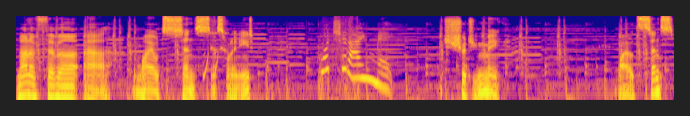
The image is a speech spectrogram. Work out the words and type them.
Nine of feather. Ah, wild sense. That's what I need. What should I make? What should you make? Wild sense.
